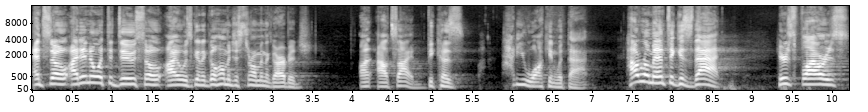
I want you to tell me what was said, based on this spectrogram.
and so I didn't know what to do. So I was going to go home and just throw them in the garbage on, outside because how do you walk in with that? How romantic is that? Here's flowers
